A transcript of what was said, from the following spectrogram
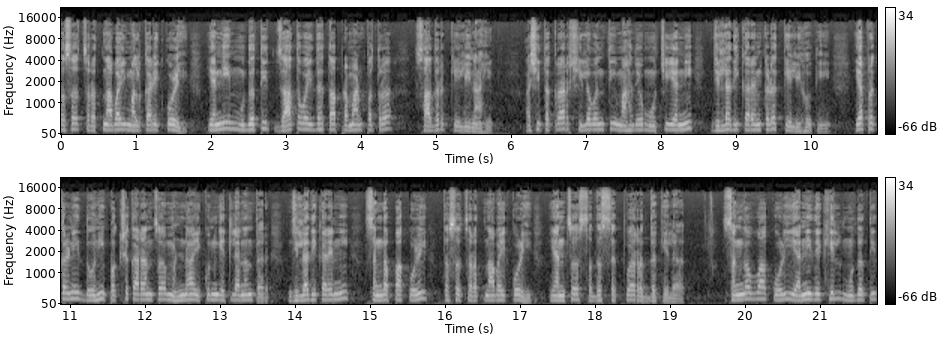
तसंच रत्नाबाई मलकारी कोळी यांनी मुदतीत जात वैधता प्रमाणपत्र सादर केली नाहीत. अशी तक्रार शीलवंती महादेव मोची यांनी जिल्हाधिकाऱ्यांकडे केली होती. या प्रकरणी दोन्ही पक्षकारांचं म्हणणं ऐकून घेतल्यानंतर जिल्हाधिकाऱ्यांनी संगप्पा कोळी तसंच रत्नाबाई कोळी यांचं सदस्यत्व रद्द केलं. संगव्वा कोळी यांनी देखील मुदतीत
